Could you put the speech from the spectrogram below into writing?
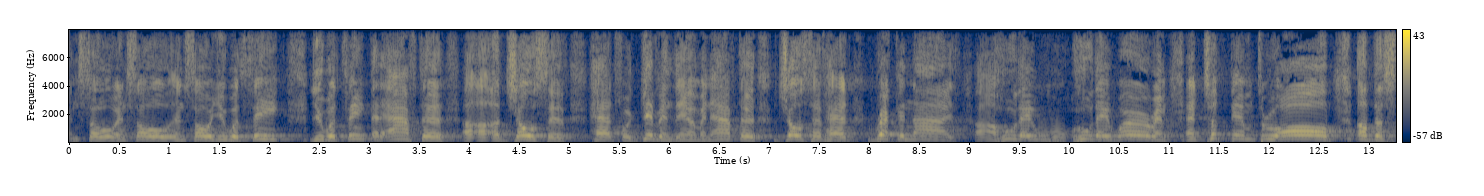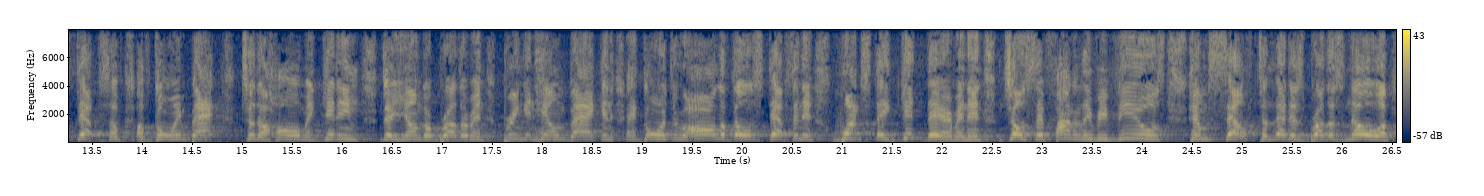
And so, and so, and so, you would think you would think that after uh, uh, uh, Joseph had forgiven them, and after Joseph had recognized uh, who they who they were, and, and took them through all of the steps of, of going back to the home and getting the younger brother and bringing him back, and, and going through all of those steps, and then once they get there, and then Joseph finally reveals himself to let his brothers know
